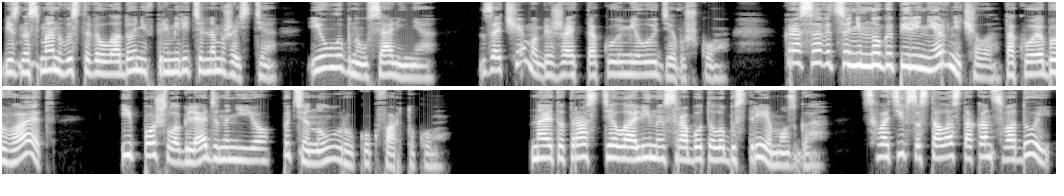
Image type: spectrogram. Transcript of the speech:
Бизнесмен выставил ладони в примирительном жесте и улыбнулся Алине. «Зачем обижать такую милую девушку? Красавица немного перенервничала, такое бывает». И, пошло глядя на нее, потянул руку к фартуку. На этот раз тело Алины сработало быстрее мозга. Схватив со стола стакан с водой,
